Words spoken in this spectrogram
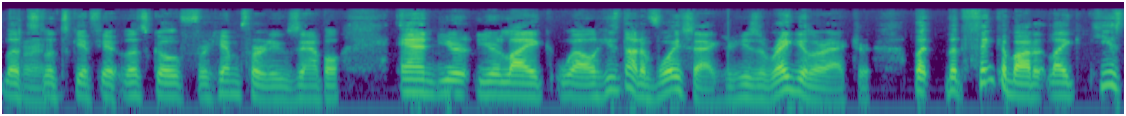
Let's Right. let's give him let's go for him for an example, and you're you're like, well, he's not a voice actor; he's a regular actor. But but think about it, like he's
